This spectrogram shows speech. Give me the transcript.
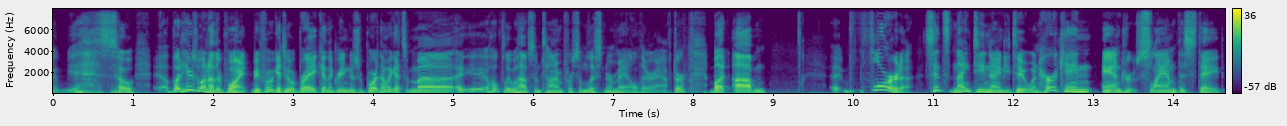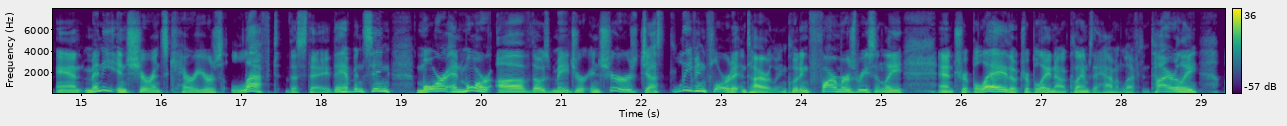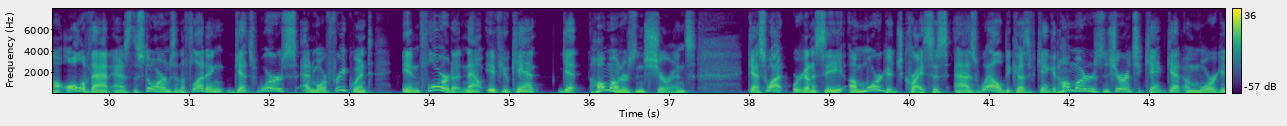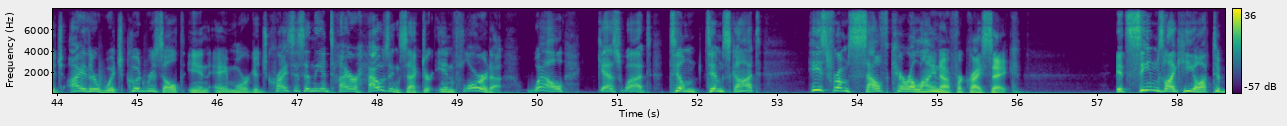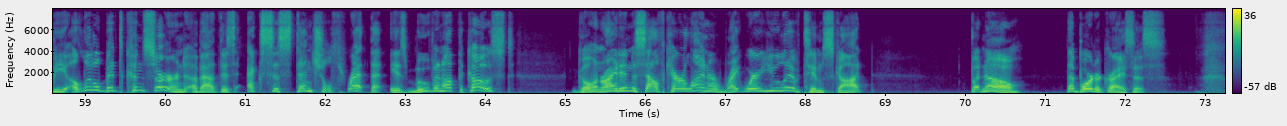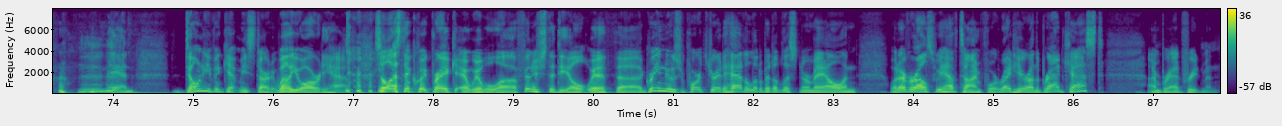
Yeah, so, uh, but here's one other point before we get to a break and the Green News Report. And then we get some, uh, uh, hopefully, we'll have some time for some listener mail thereafter. But, um, Florida, since 1992, when Hurricane Andrew slammed the state and many insurance carriers left the state, they have been seeing more and more of those major insurers just leaving Florida entirely, including Farmers recently and AAA, though AAA now claims they haven't left entirely. Uh, all of that as the storms and the flooding gets worse and more frequent in Florida. Now, if you can't get homeowners insurance, guess what? We're going to see a mortgage crisis as well because if you can't get homeowners insurance, you can't get a mortgage either, which could result in a mortgage crisis in the entire housing sector in Florida. Well, guess what? Tim Tim Scott, he's from South Carolina for Christ's sake. It seems like he ought to be a little bit concerned about this existential threat that is moving up the coast going right into South Carolina, right where you live, Tim Scott. But no, that border crisis. Man, don't even get me started. Well, you already have. So let's take a quick break and we will uh, finish the deal with uh, Green News Report straight ahead, a little bit of listener mail, and whatever else we have time for right here on the BradCast. I'm Brad Friedman.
